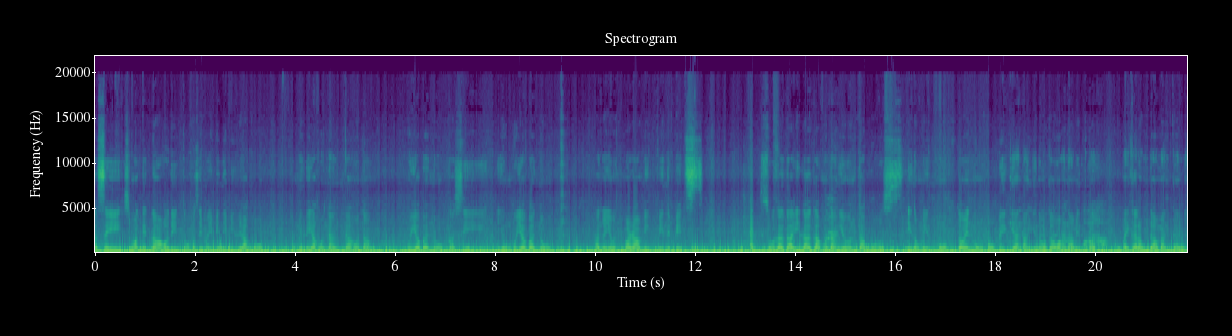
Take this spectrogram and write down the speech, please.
kasi sumaglit lang ako dito kasi may binibili ako. Bumili ako ng dahon ng guyabano kasi yung guyabano ano yun maraming benefits. So laga ilaga mo lang yun tapos inumin mo. Gawin mong tubig. Yan ang ginagawa namin pag may karamdaman kami.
